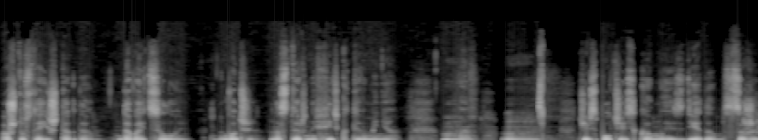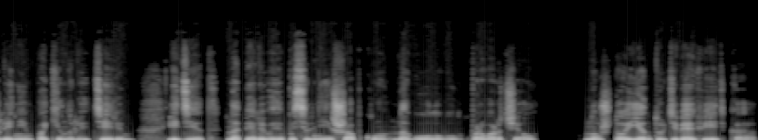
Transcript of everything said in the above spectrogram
А что стоишь тогда? Давай целуй. Вот же настырный Федька ты у меня. М -м. Через полчасика мы с дедом с сожалением покинули терем, и дед, напяливая посильнее шапку на голову, проворчал. «Ну что, ент у тебя, Федька?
